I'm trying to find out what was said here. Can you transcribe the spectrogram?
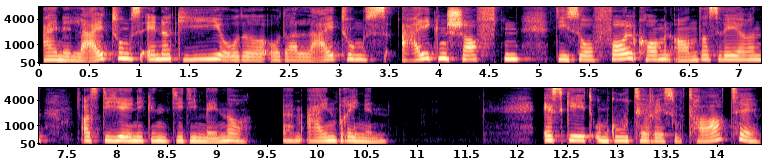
eine Leitungsenergie oder, oder Leitungseigenschaften, die so vollkommen anders wären als diejenigen, die die Männer ähm, einbringen. Es geht um gute Resultate.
